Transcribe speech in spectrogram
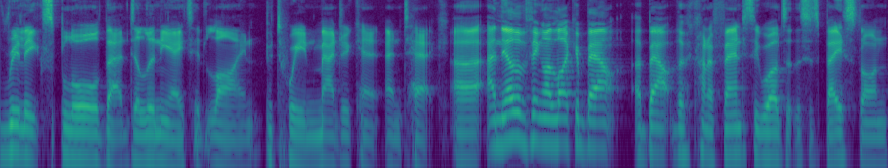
really explore that delineated line between magic and, and tech. Uh, and the other thing I like about about the kind of fantasy worlds that this is based on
